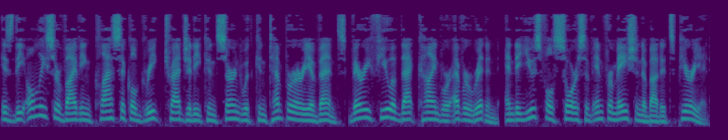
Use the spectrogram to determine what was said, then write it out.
is the only surviving classical Greek tragedy concerned with contemporary events very few of that kind were ever written, and a useful source of information about its period.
